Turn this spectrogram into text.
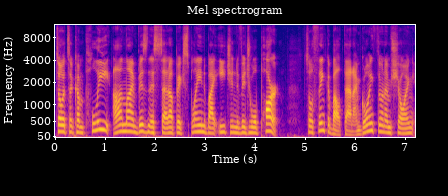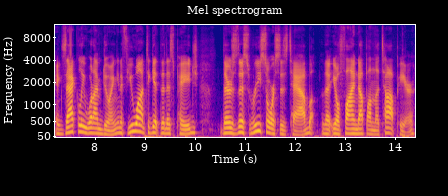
So it's a complete online business setup explained by each individual part. So think about that. I'm going through and I'm showing exactly what I'm doing. And if you want to get to this page, there's this resources tab that you'll find up on the top here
